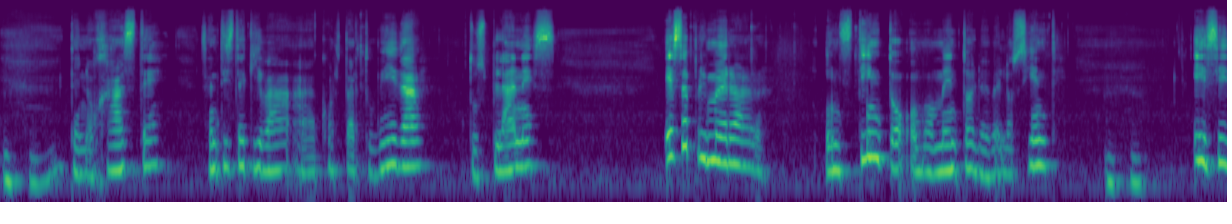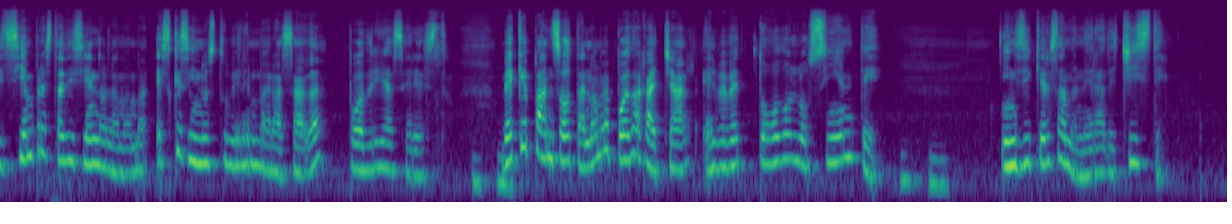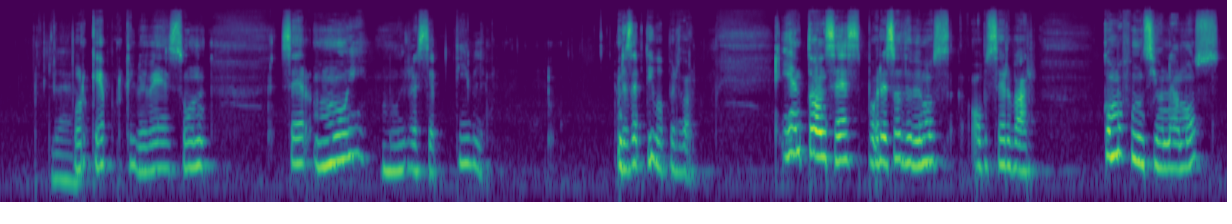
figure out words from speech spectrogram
¿Te enojaste? ¿Sentiste que iba a cortar tu vida, tus planes? Ese primer instinto o momento el bebé lo siente. Y si siempre está diciendo la mamá, es que si no estuviera embarazada, podría hacer esto. Ve qué panzota, no me puedo agachar. El bebé todo lo siente. Y ni siquiera esa manera de chiste. ¿Por qué? Porque el bebé es un ser muy, muy receptible. Receptivo, perdón. Y entonces, por eso debemos observar cómo funcionamos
